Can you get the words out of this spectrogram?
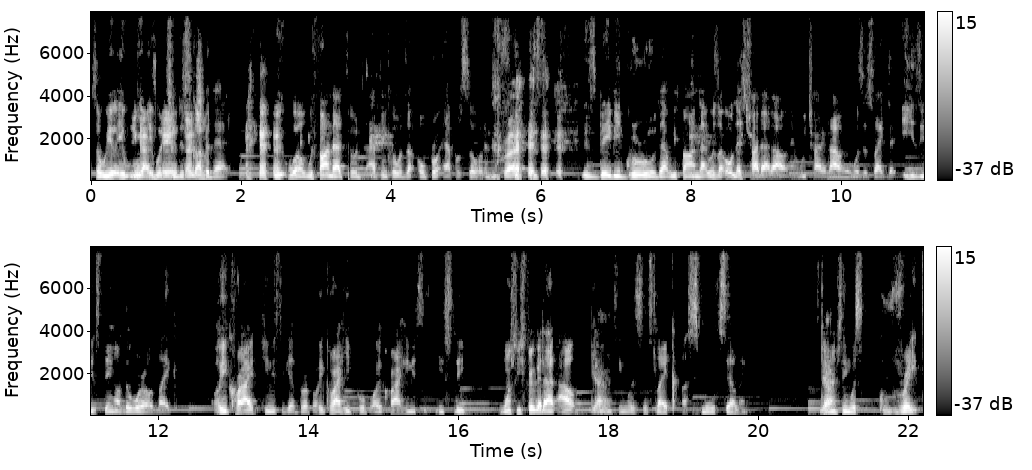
So we were able, we were able to attention. discover that. we, well, we found out through I think it was an Oprah episode, and right. this, this, baby guru that we found out was like, oh, let's try that out, and we tried it out. It was just like the easiest thing of the world. Like, oh, he cried, he needs to get burp, or he cried, he poop, or he cried, he needs to he sleep. Once we figured that out, yeah. parenting was just like a smooth sailing. Parenting was great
